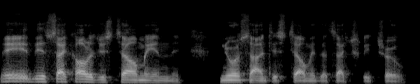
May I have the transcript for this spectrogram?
The the psychologists tell me and the neuroscientists tell me that's actually true.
